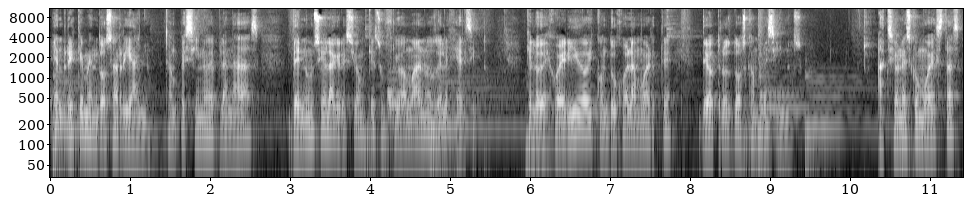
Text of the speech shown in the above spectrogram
Enrique Mendoza Riaño, campesino de Planadas, denuncia la agresión que sufrió a manos del ejército, que lo dejó herido y condujo a la muerte de otros dos campesinos. Acciones como estas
